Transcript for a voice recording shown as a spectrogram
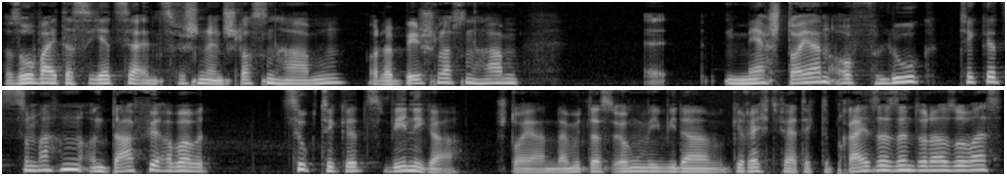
Soweit, dass sie jetzt ja inzwischen entschlossen haben oder beschlossen haben, äh, mehr Steuern auf Flugtickets zu machen und dafür aber Zugtickets weniger steuern, damit das irgendwie wieder gerechtfertigte Preise sind oder sowas.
